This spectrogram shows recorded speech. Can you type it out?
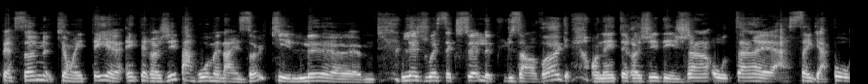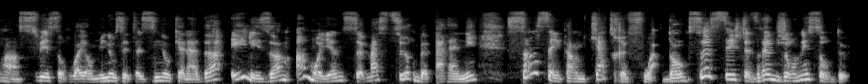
personnes qui ont été euh, interrogées par Womanizer, qui est le, euh, le jouet sexuel le plus en vogue. On a interrogé des gens autant euh, à Singapour, en Suisse, au Royaume-Uni, aux États-Unis, au Canada, et les hommes, en moyenne, se masturbent par année 154 fois. Donc ça, c'est, je te dirais, une journée sur deux.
